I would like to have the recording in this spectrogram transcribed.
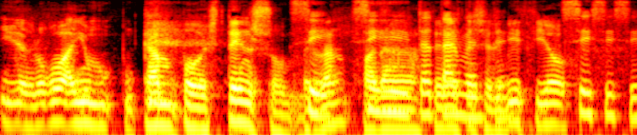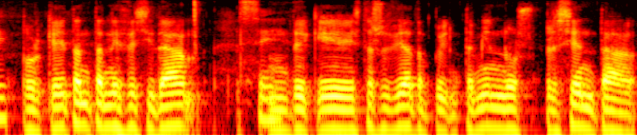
Y desde luego hay un campo extenso, Sí, ¿verdad? sí, Para hacer totalmente. este servicio. Sí, sí, sí. Porque hay tanta necesidad Sí. de que esta sociedad también nos presenta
